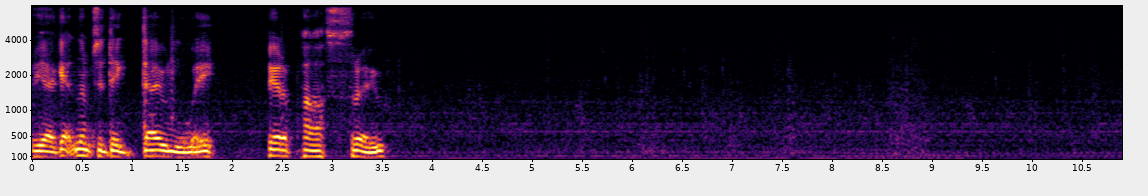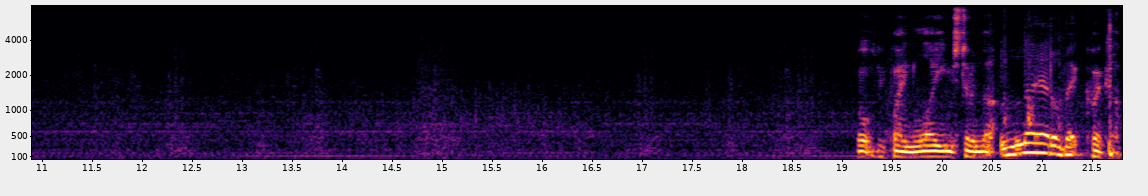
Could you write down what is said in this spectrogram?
Yeah, getting them to dig down the way, clear a path through. Hopefully find limestone that little bit quicker.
